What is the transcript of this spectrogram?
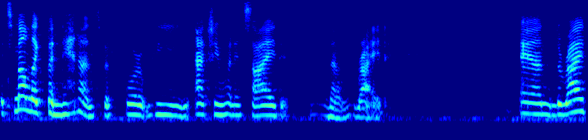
It smelled like bananas before we actually went inside the ride. And the ride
